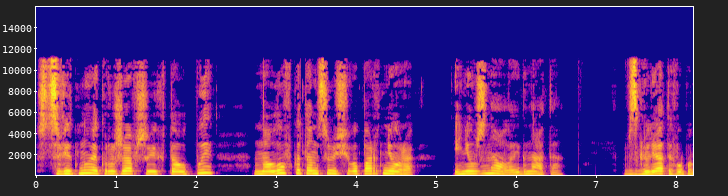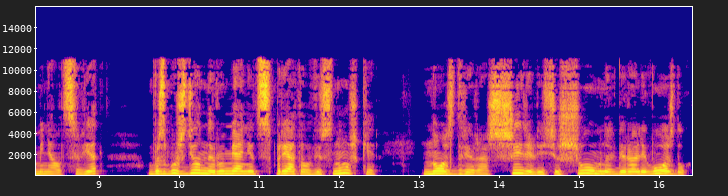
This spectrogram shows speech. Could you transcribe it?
с цветной окружавшей их толпы на ловко танцующего партнера и не узнала Игната. Взгляд его поменял цвет, возбужденный румянец спрятал веснушки, ноздри расширились и шумно вбирали воздух,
